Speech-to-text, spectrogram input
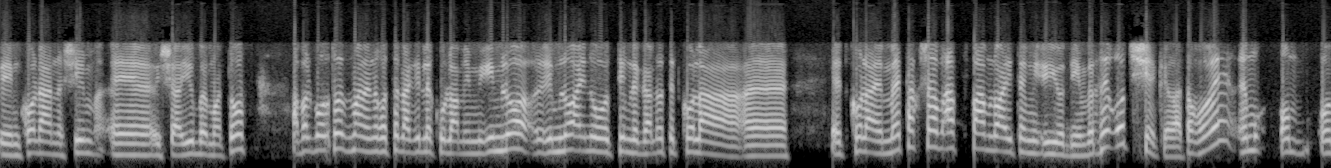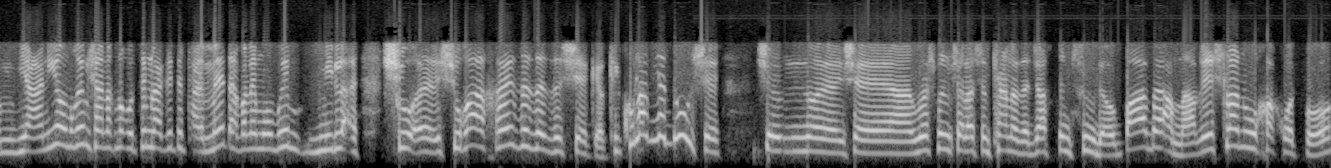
עם כל האנשים אה, שהיו במטוס, אבל באותו זמן אני רוצה להגיד לכולם, אם, אם, לא, אם לא היינו רוצים לגלות את כל ה... אה, את כל האמת עכשיו, אף פעם לא הייתם יודעים. וזה עוד שקר, אתה רואה? הם, הם, הם יעני אומרים שאנחנו רוצים להגיד את האמת, אבל הם אומרים מילה, שור, שורה אחרי זה, זה זה שקר. כי כולם ידעו ש... שראש ממשלה של קנדה, ג'סטין טרודו, בא ואמר, יש לנו הוכחות פה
